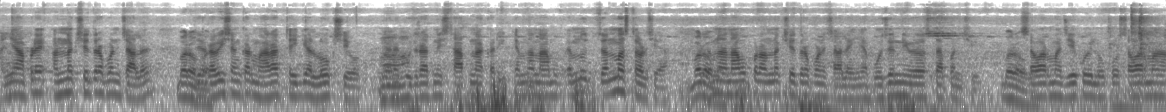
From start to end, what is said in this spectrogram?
અહીંયા આપણે અન્નક્ષેત્ર પણ ચાલે. બરોબર. રવિશંકર મહારાજ થઈ ગયા લોકસેવક. જેણે ગુજરાતની સ્થાપના કરી. તેમના નામ એમનું જન્મસ્થળ છે એમના નામ ઉપર અન્નક્ષેત્ર પણ ચાલે. અહીંયા ભોજનની વ્યવસ્થા પણ છે. સવારમાં જે કોઈ લોકો સવારમાં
